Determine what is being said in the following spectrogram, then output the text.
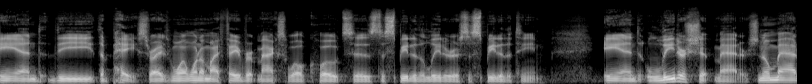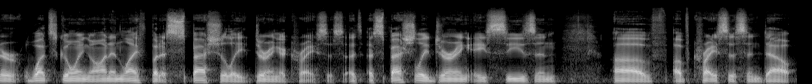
and the the pace, right? One, one of my favorite Maxwell quotes is the speed of the leader is the speed of the team. And leadership matters no matter what's going on in life, but especially during a crisis, especially during a season of, of crisis and doubt.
